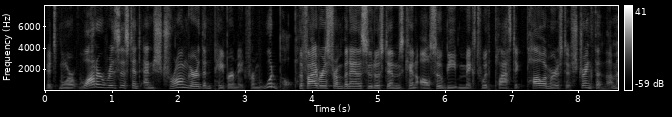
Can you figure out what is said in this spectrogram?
it's more water resistant and stronger than paper made from wood pulp pulp. The fibers from banana pseudostems can also be mixed with plastic polymers to strengthen them.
